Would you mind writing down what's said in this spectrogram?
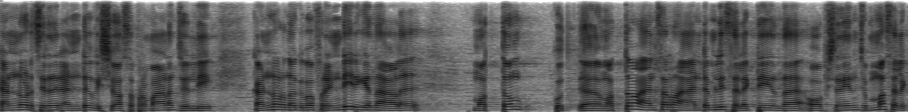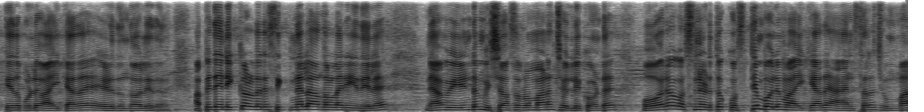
കണ്ണുടച്ചിരുന്ന് രണ്ട് വിശ്വാസ പ്രമാണം ചൊല്ലി. കണ്ണു തുറന്ന് നോക്കിയപ്പോൾ ഫ്രണ്ട് ഇരിക്കുന്ന ആൾ മൊത്തം മൊത്തം ആൻസർ റാൻഡംലി സെലക്ട് ചെയ്യുന്ന ഓപ്ഷനിൽ നിന്ന് ചുമ്മാ സെലക്ട് ചെയ്ത് പുള്ളി വായിക്കാതെ എഴുതുന്ന പോലെ ഇത് അപ്പോൾ ഇത് എനിക്കുള്ളൊരു സിഗ്നലാന്നുള്ള രീതിയിൽ ഞാൻ വീണ്ടും വിശ്വാസ പ്രമാണം ചൊല്ലിക്കൊണ്ട് ഓരോ ക്വസ്റ്റ്യൻ എടുത്ത് ക്വസ്റ്റ്യൻ പോലും വായിക്കാതെ ആൻസർ ചുമ്മാ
